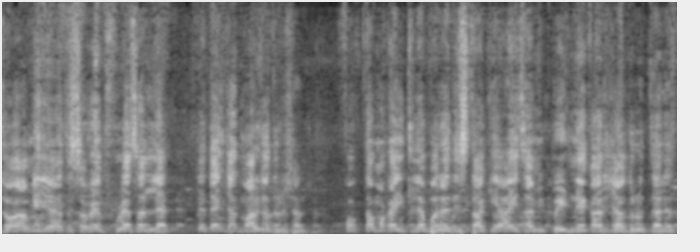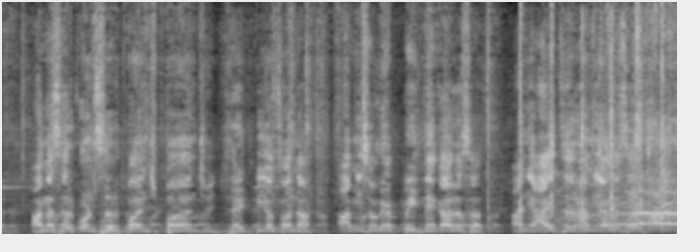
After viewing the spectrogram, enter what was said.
जो आमी हे आतां सगळे फुडें सरल्यात ते त्यांच्याच मार्गदर्शन. फक्त म्हाका इतलें बरें दिसता की आयज आमी पेडणेकार जागृत जाल्यात हांगासर कोण? सरपंच पंच झेडपी असो ना आमी सगळे पेडणेकार आसात आणि आयज जर आमी हांगासर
